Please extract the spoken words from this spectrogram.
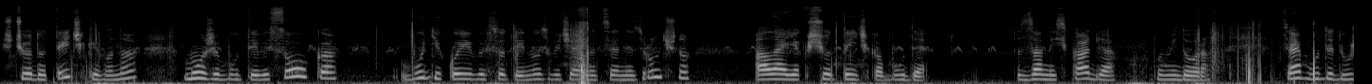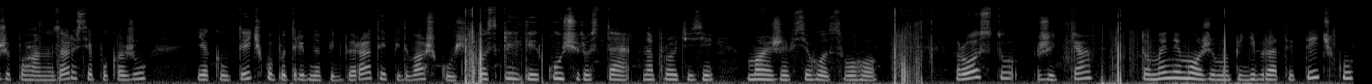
Щодо тички, вона може бути висока будь-якої висоти. Ну, звичайно, це незручно, але якщо тичка буде занизька для помідора, це буде дуже погано. Зараз я покажу, яку тичку потрібно підбирати під ваш кущ. Оскільки кущ росте на протязі майже всього свого росту, життя, то ми не можемо підібрати тичку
